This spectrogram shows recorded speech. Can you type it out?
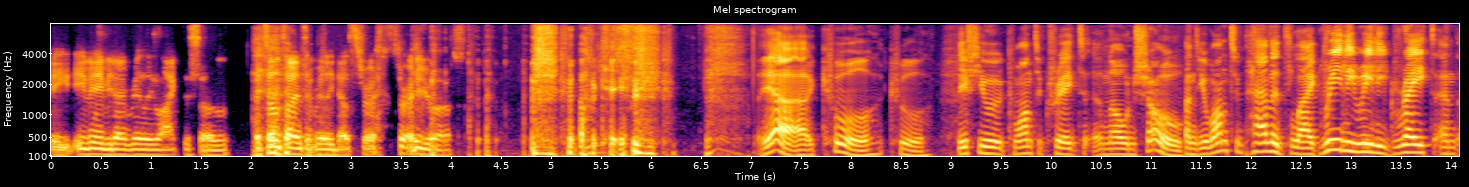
beat, even if you don't really like the song, but sometimes it really does throw throw you off. okay. yeah, cool, cool. If you want to create an own show and you want to have it like really, really great and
